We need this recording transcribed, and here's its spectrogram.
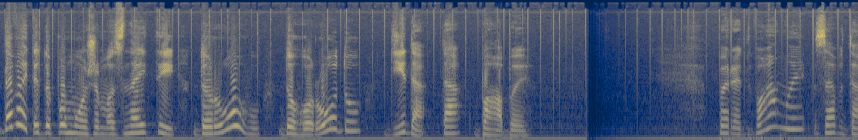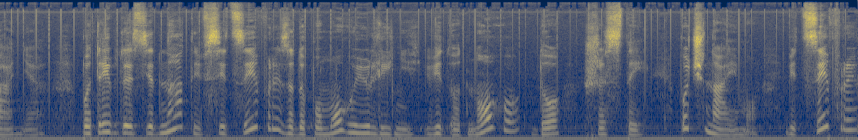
давайте допоможемо знайти дорогу до городу діда та баби. Перед вами завдання. Потрібно з'єднати всі цифри за допомогою ліній від 1 до 6. Починаємо від цифри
